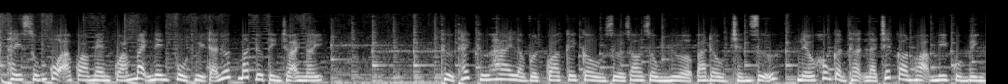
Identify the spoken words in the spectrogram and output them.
Thấy súng của Aquaman quá mạnh nên phù thủy đã nước mắt đưa tình cho anh ấy. Thử thách thứ hai là vượt qua cây cầu dừa do rồng nửa ba đầu chấn giữ, nếu không cẩn thận là chết con họa mi của mình.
